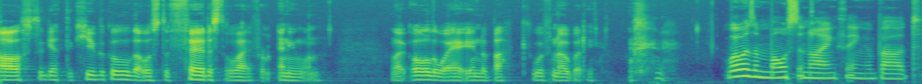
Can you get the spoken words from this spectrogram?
ask to get the cubicle that was the furthest away from anyone, like all the way in the back with nobody. What was the most annoying thing about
